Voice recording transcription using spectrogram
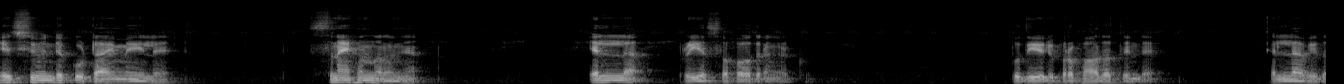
യേശുവിന്റെ കൂട്ടായ്മയിലെ സ്നേഹം നിറഞ്ഞ എല്ലാ പ്രിയ സഹോദരങ്ങൾക്കും പുതിയൊരു പ്രഭാതത്തിന്റെ എല്ലാവിധ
